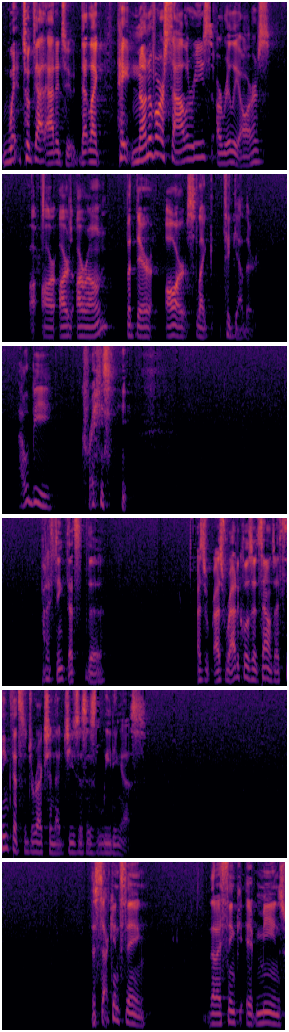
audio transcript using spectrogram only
went, took that attitude? That, like, hey, none of our salaries are really ours, are, are our own, but they're ours, like, together. That would be crazy. But I think that's the, as, as radical as it sounds, I think that's the direction that Jesus is leading us. The second thing that I think it means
